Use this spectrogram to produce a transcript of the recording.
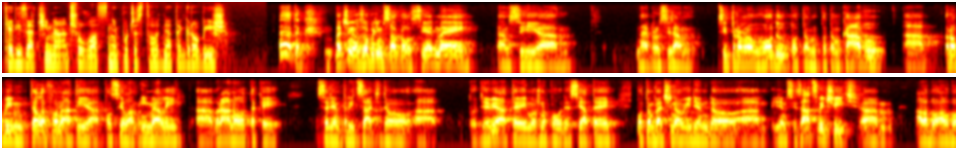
kedy začína, čo vlastne počas toho dňa tak robíš? No, tak väčšinou zobudím sa okolo 7, dám si um, najprv si dám citrónovú vodu, potom, potom kávu a robím telefonáty a posielam e-maily a ráno od takej 7.30 do, a, do 9. možno pol 10. Potom väčšinou idem, do, a, idem si zacvičiť um, alebo, alebo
